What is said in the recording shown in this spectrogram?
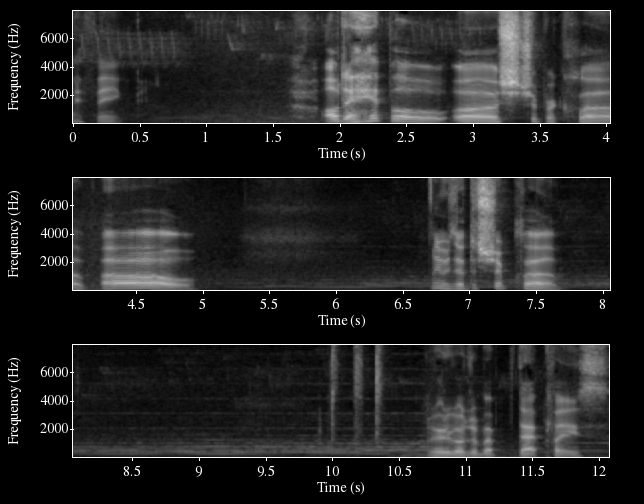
I think. Oh, the hippo uh stripper club. Oh. He was at the strip club. We're gonna go to that- place.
